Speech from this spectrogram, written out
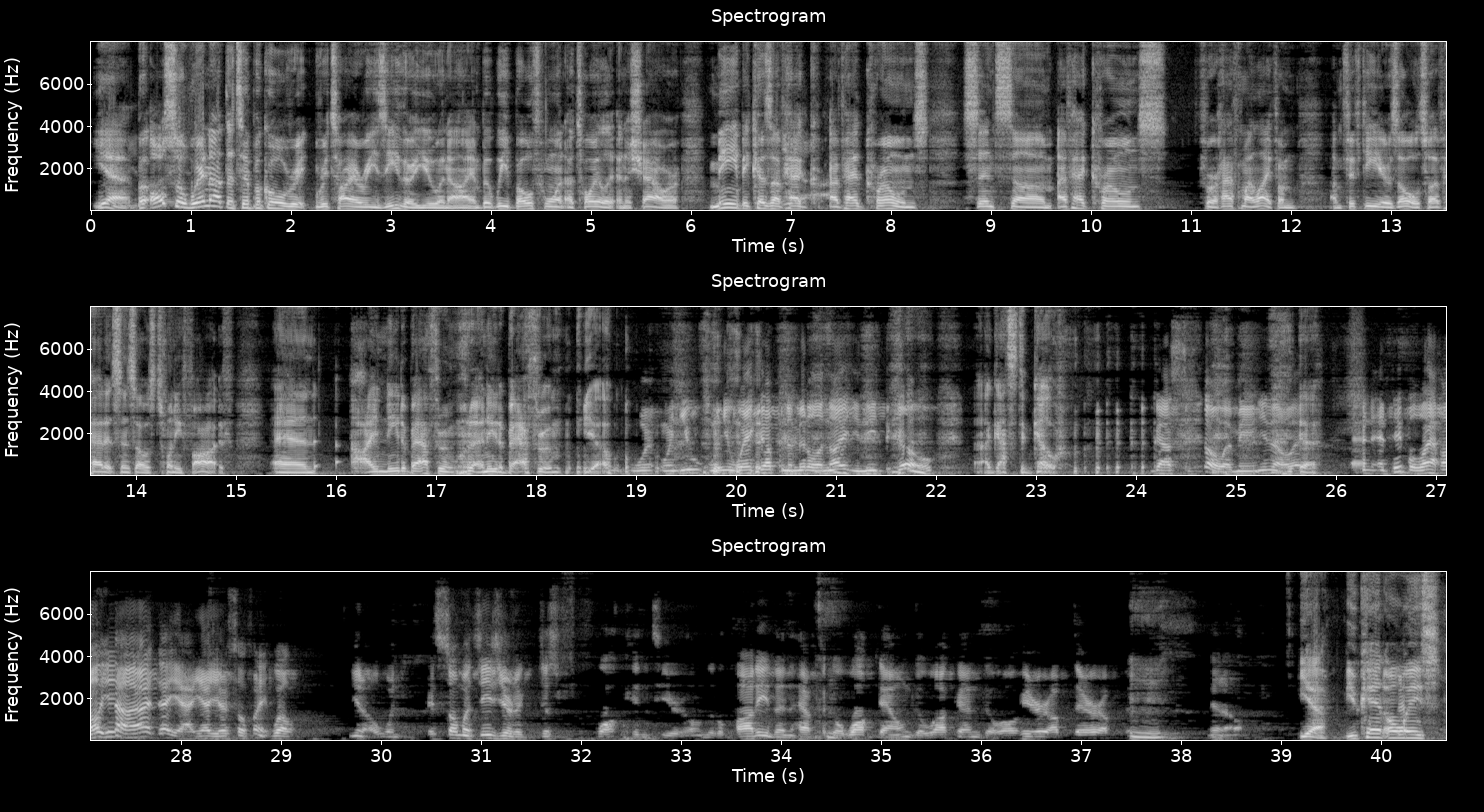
Yeah, but also we're not the typical re- retirees either. You and I, but we both want a toilet and a shower. Me, because I've had Yeah. I've had Crohn's since um I've had Crohn's for half my life. I'm I'm 50 years old, so I've had it since I was 25, and I need a bathroom when I need a bathroom. Yo, When, when you when you wake up in the middle of the night, you need to go. I got to go. Got to go. I mean, you know, yeah, and and people laugh. Oh yeah, I, yeah, yeah. You're so funny. Well, you know, when it's so much easier to just walk into your own little potty than have to go walk down, go walk in, go all here, up there, up. There, Mhm. You know. yeah. You can't always.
